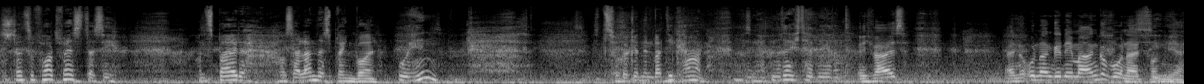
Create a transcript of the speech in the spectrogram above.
Es stand sofort fest, dass Sie uns beide außer Landes bringen wollen. Wohin? Zurück in den Vatikan. Sie hatten recht, Herr Behrendt. Ich weiß. Eine unangenehme Angewohnheit von mir.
